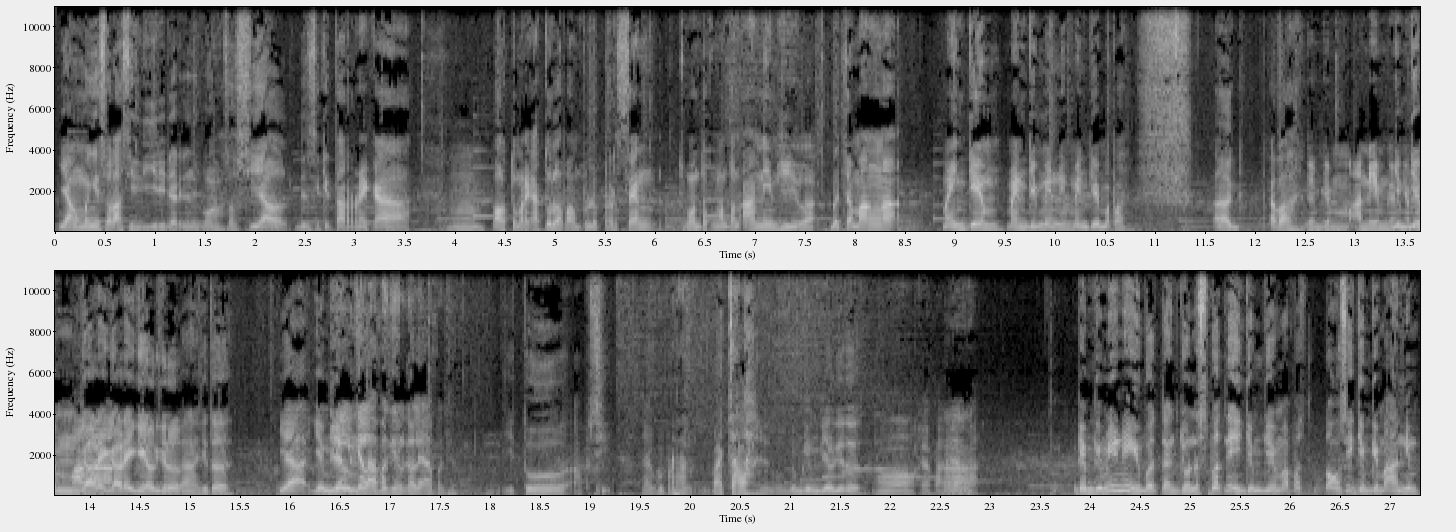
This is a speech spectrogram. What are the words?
yang mengisolasi diri dari lingkungan sosial di sekitar mereka. Hmm, Waktu mereka tuh 80% cuma untuk nonton anim, gila. baca manga, main game, main game ini, main game apa? Eh, apa? Game-game anim, Game-game gale gale gil gil nah gitu. Ya, Gil, game-game gil apa gil? Gale apa gil? itu apa sih? Ya gue pernah baca lah game-game gil gitu. Oh, oke, Pak. Ya, Nah. Pak. Game-game ini nih buat yang Jonas banget nih, game-game apa? Tau sih game-game anim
